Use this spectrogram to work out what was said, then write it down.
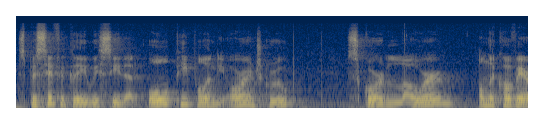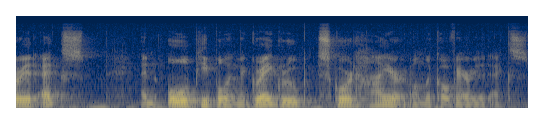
Specifically, we see that all people in the orange group scored lower on the covariate x, and all people in the gray group scored higher on the covariate x.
